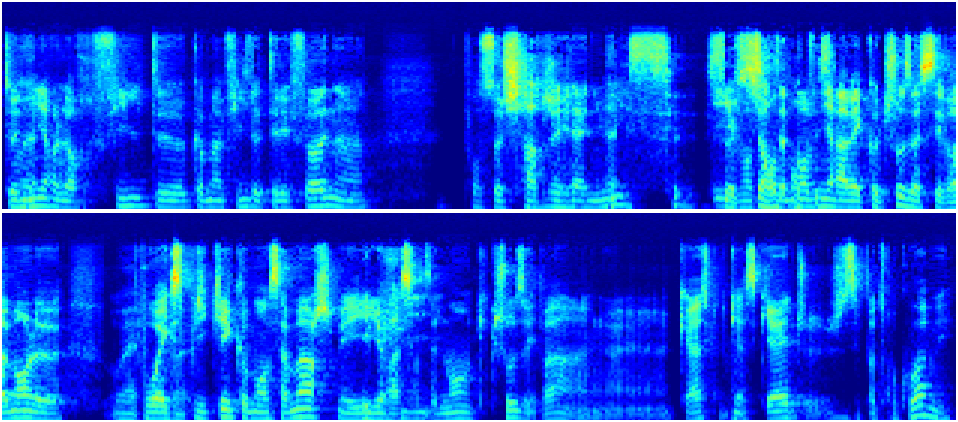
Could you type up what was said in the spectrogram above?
tenir leur fil de, comme un fil de téléphone euh, pour se charger la nuit. ils vont certainement venir avec autre chose. C'est vraiment le pour expliquer comment ça marche, mais il y aura certainement quelque chose et pas un, casque, une casquette, je, ne sais pas trop quoi, mais.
